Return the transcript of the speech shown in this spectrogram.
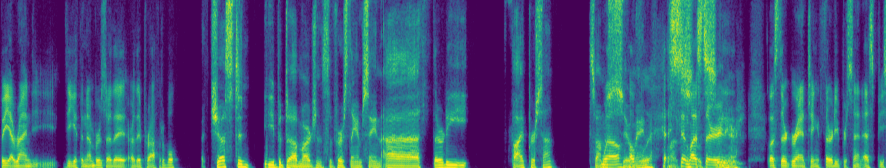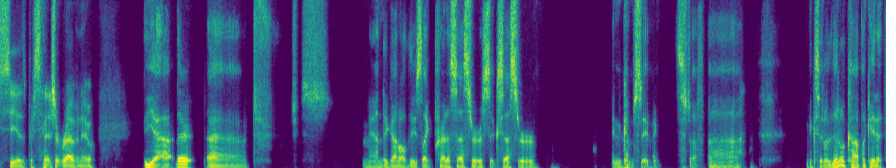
But yeah, Ryan, do you, do you get the numbers? Are they are they profitable? Adjusted EBITDA margins. The first thing I'm saying, uh, thirty five percent. So I'm well, assuming, let's, unless let's they're unless they're granting thirty percent SBC as percentage of revenue. Yeah, they're uh, man, they got all these like predecessor, successor income statement stuff. Uh, makes it a little complicated.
